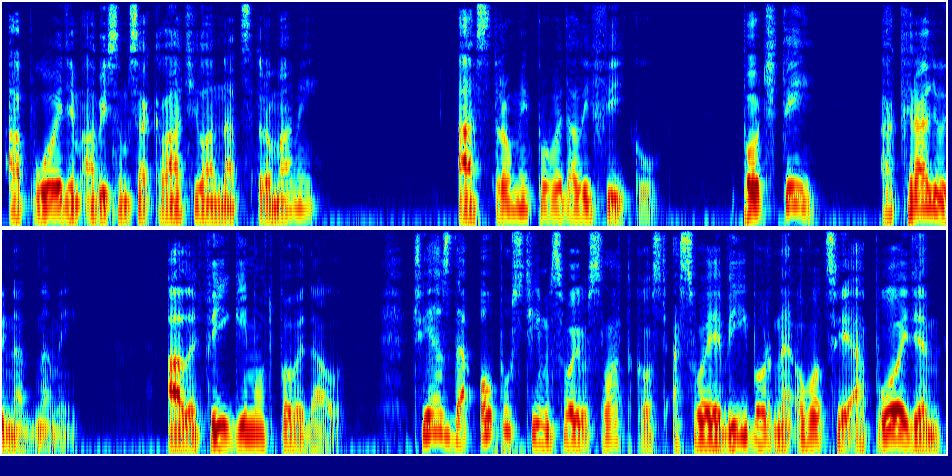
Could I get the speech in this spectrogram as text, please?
a pôjdem, aby som sa klátila nad stromami? A stromy povedali Fíku, poď ty, a kráľuj nad nami. Ale Fígim odpovedal, či jazda opustím svoju sladkosť a svoje výborné ovocie a pôjdem,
